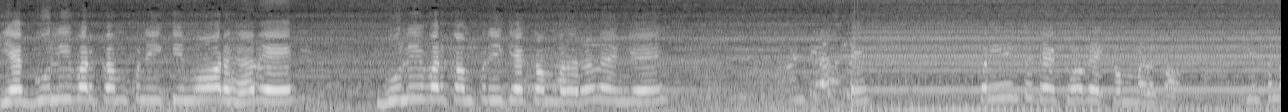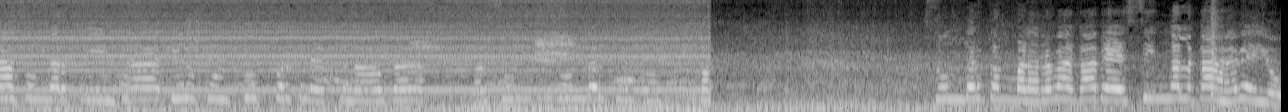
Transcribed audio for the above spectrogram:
ये गुलीवर कंपनी की मोर है वे। गुलीवर कंपनी के कंबल रहेंगे प्रिंट देखो वे कंबल का। कितना सुंदर प्रिंट है। बिल्कुल सुपर कलेक्शन होगा और सुंदर सुंदर कंबल रहेगा वे। सिंगल का है वे यो।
